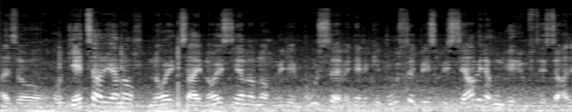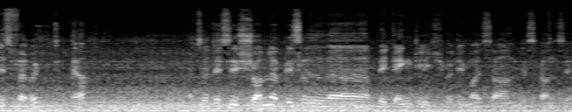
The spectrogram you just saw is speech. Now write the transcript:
Also, und jetzt hat ja noch neu, seit neuestem Jahr dann noch mit dem Booster. Wenn du nicht geboostert bist, bist du ja wieder ungeimpft. ist ja alles verrückt. Ja. Also, das ist schon ein bisschen äh, bedenklich, würde ich mal sagen, das Ganze. Ne?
